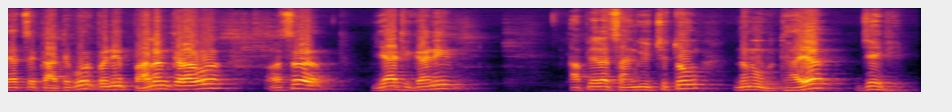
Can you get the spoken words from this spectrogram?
याचं काटेकोरपणे पालन करावं असं या ठिकाणी आपल्याला सांगू इच्छितो. नमो बुद्धाय. जय भीम.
